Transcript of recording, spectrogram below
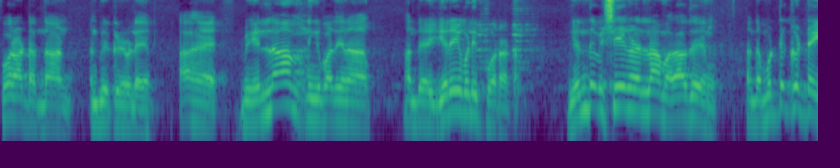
போராட்டம் தான் அன்பிற்குரியவர்களே ஆக இவை எல்லாம் நீங்கள் பார்த்தீங்கன்னா அந்த இறைவழி போராட்டம். எந்த விஷயங்கள் எல்லாம் அதாவது அந்த முட்டுக்கட்டை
